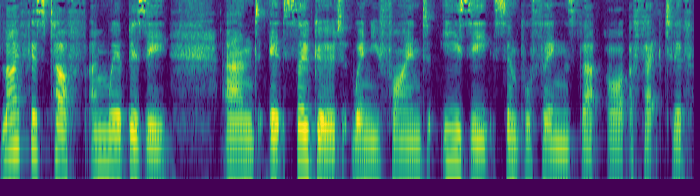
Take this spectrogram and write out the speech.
life is tough and we're busy. And it's so good when you find easy, simple things that are effective,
